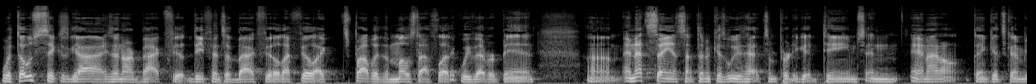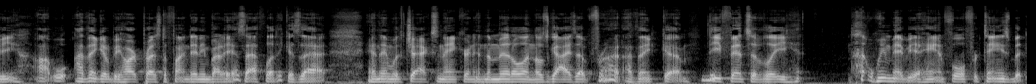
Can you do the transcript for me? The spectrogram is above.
with those six guys in our backfield, defensive backfield, I feel like it's probably the most athletic we've ever been. Um, and that's saying something because we've had some pretty good teams, and, and I don't think it's going to be. I think it'll be hard pressed to find anybody as athletic as that. And then with Jackson anchoring in the middle and those guys up front, I think um, defensively we may be a handful for teams. But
